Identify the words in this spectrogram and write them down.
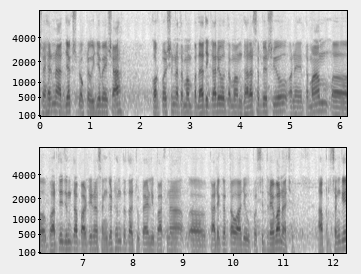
શહેરના અધ્યક્ષ ડૉક્ટર વિજયભાઈ શાહ, કોર્પોરેશનના તમામ પદાધિકારીઓ, તમામ ધારાસભ્યશ્રીઓ અને તમામ ભારતીય જનતા પાર્ટીના સંગઠન તથા ચૂંટાયેલી પાકના કાર્યકર્તાઓ આજે ઉપસ્થિત રહેવાના છે. આ પ્રસંગે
